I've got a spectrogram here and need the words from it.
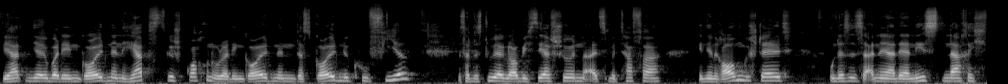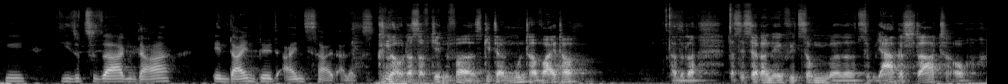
wir hatten ja über den goldenen Herbst gesprochen oder den goldenen, das goldene Q4. Das hattest du ja, glaube ich, sehr schön als Metapher in den Raum gestellt. Und das ist eine der nächsten Nachrichten, die sozusagen da in dein Bild einzahlt, Alex. Genau, das auf jeden Fall. Es geht dann munter weiter. Also da, das ist ja dann irgendwie zum, äh, zum Jahresstart, auch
